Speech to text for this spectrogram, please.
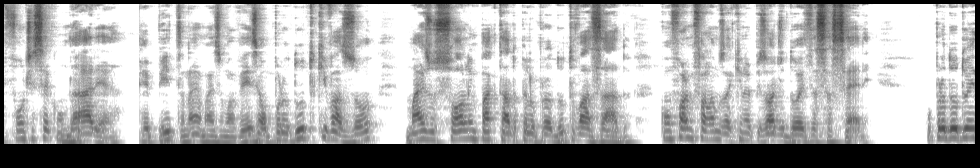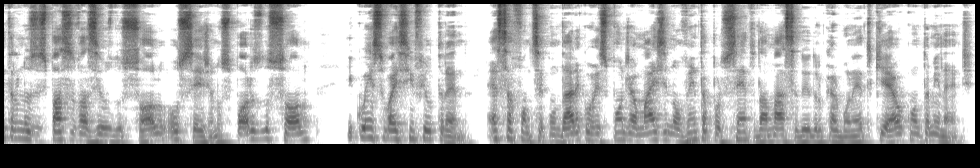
Fonte secundária, repito né, mais uma vez, é o produto que vazou mais o solo impactado pelo produto vazado, conforme falamos aqui no episódio 2 dessa série. O produto entra nos espaços vazios do solo, ou seja, nos poros do solo, e com isso vai se infiltrando. Essa fonte secundária corresponde a mais de 90% da massa do hidrocarboneto, que é o contaminante.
